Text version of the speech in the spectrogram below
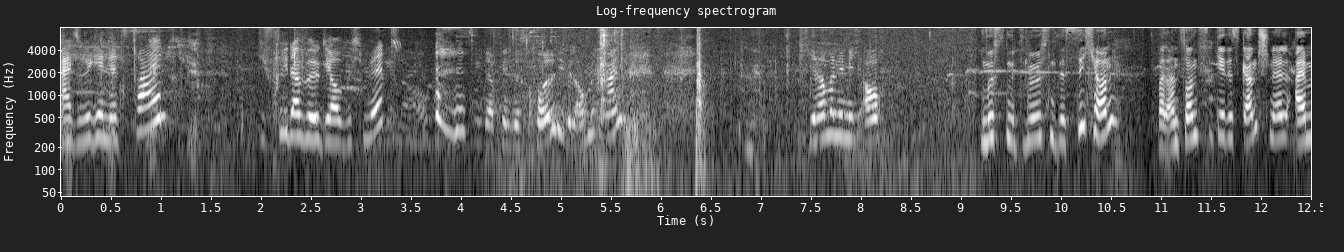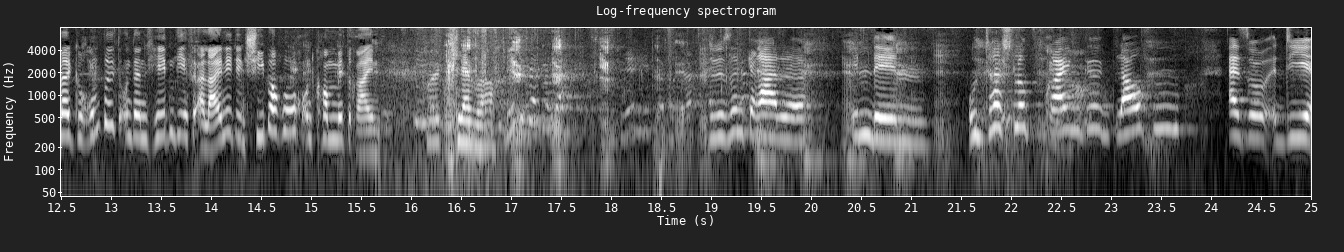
Also wir gehen jetzt rein. Die Frieda will, glaube ich, mit. Frieda findet es toll, die will auch mit rein. Hier haben wir nämlich auch, müssen mit Mösen das sichern, weil ansonsten geht es ganz schnell einmal gerumpelt und dann heben die alleine den Schieber hoch und kommen mit rein. Voll clever. Wir sind gerade in den Unterschlupf reingelaufen. Also die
